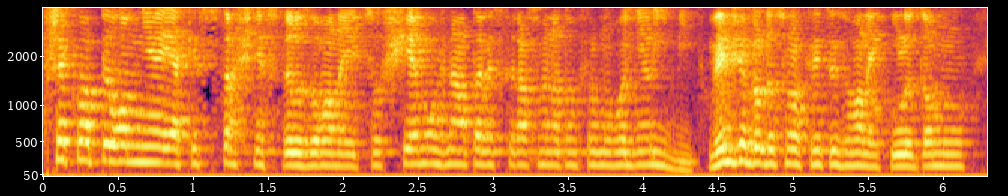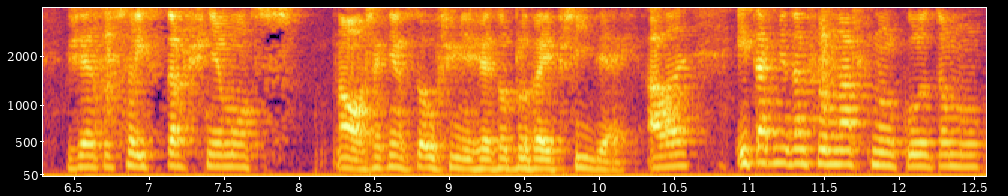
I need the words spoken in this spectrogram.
Překvapilo mě, jak je strašně stylizovaný, což je možná ta věc, která se mi na tom filmu hodně líbí. Vím, že byl docela kritizovaný kvůli tomu, že je to celý strašně moc No, řekněme si to upřímně, že je to blbý příběh, ale i tak mě ten film nadchnul kvůli tomu,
